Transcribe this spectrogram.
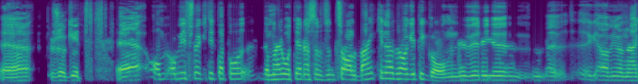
Okay. Eh, ruggigt. Eh, om, om vi försöker titta på de här åtgärderna som centralbankerna har dragit igång. Nu är det ju, eh, jag menar,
